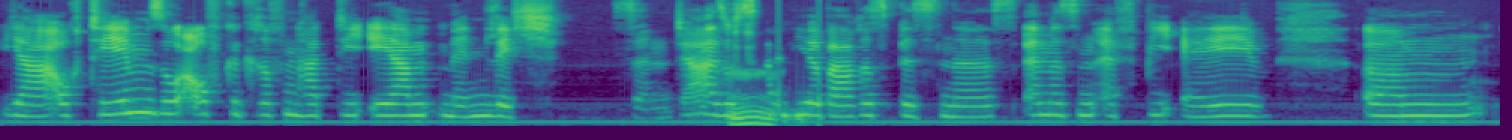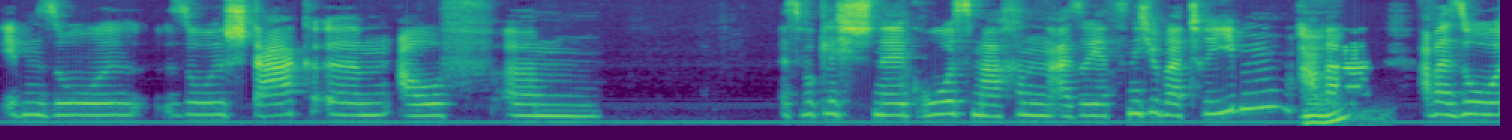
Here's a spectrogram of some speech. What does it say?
ja auch Themen so aufgegriffen hat, die eher männlich sind. Ja, also mhm. skalierbares Business, Amazon FBA, ähm, eben so, so stark ähm, auf ähm, es wirklich schnell groß machen. Also jetzt nicht übertrieben, mhm. aber, aber so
